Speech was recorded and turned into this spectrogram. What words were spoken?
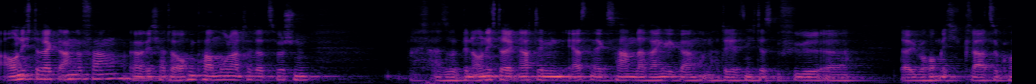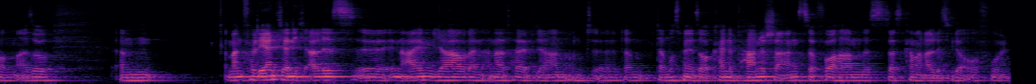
auch nicht direkt angefangen. Äh, ich hatte auch ein paar Monate dazwischen. Also bin auch nicht direkt nach dem ersten Examen da reingegangen und hatte jetzt nicht das Gefühl, äh, da überhaupt nicht klarzukommen. Also ähm, man verlernt ja nicht alles äh, in einem Jahr oder in anderthalb Jahren und äh, da, da, muss man jetzt auch keine panische Angst davor haben, dass, das kann man alles wieder aufholen.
